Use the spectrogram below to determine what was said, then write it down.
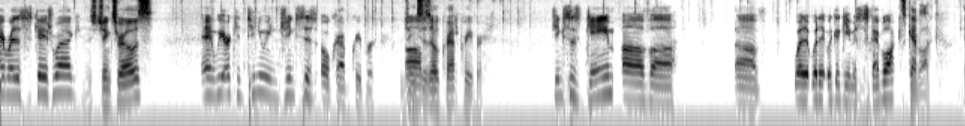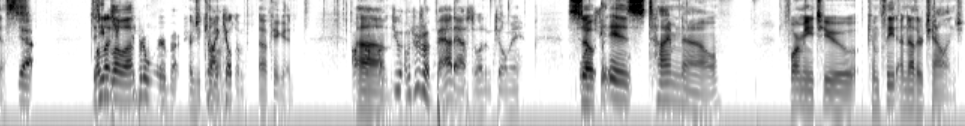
everybody, this is KSchwag, It's Jinx Rose. and we are continuing Jinx's oh crap creeper. Jinx's oh crap creeper. Jinx's game of uh of what what what good game is the Skyblock? Skyblock. Yes. Yeah. Did One he blow up? to worry about. Or did you No, kill I killed him. Okay, good. I'm Um, too I'm too of a badass to let him kill me. So it is time now for me to complete another challenge.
